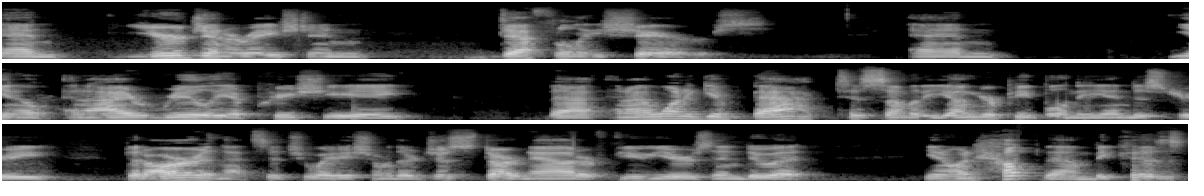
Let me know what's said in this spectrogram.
And your generation definitely shares. And, you know, and I really appreciate that. And I want to give back to some of the younger people in the industry that are in that situation where they're just starting out or a few years into it, you know, and help them because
